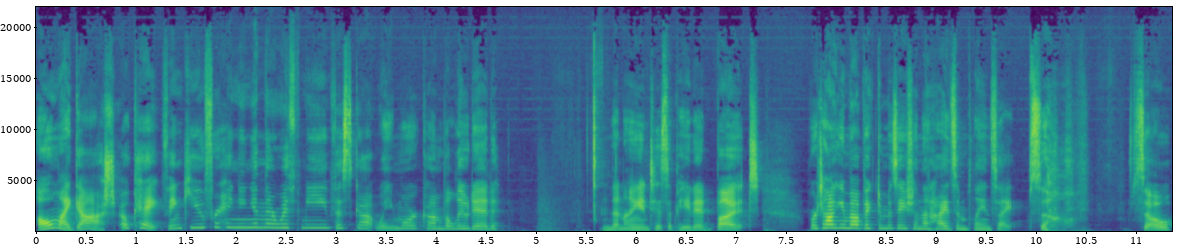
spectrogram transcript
Oh my gosh. Okay. Thank you for hanging in there with me. This got way more convoluted than I anticipated, but we're talking about victimization that hides in plain sight. So, so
